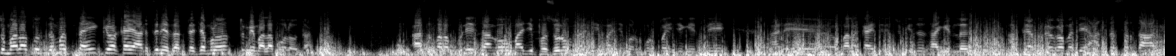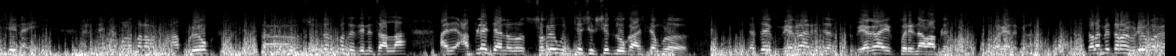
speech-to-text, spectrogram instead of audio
तुम्हाला तो जमत नाही किंवा काही अडचणी येतात त्याच्यामुळं तुम्ही मला बोलवता. असं मला कुणी सांगावं माझी फसवणूक झाली माझे भरपूर पैसे घेतले आणि मला काहीतरी चुकीचं सांगितलं. आपल्या प्रयोगामध्ये अंधश्रद्धा हा विषय नाही. आणि त्याच्यामुळे मला वाटतं हा प्रयोग सुंदर पद्धतीने चालला. आणि आपल्या चॅनलवर सगळे उच्च शिक्षित लोक असल्यामुळं त्याचा एक वेगळा रिझल्ट वेगळा एक परिणाम आपल्याला बघायला मिळाला. चला मित्रांनो व्हिडिओ बघा.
